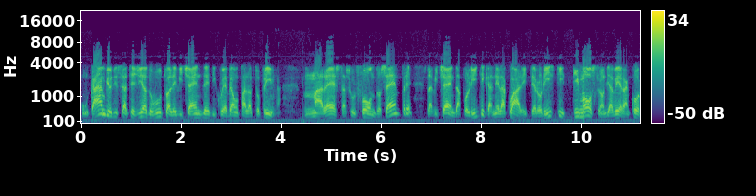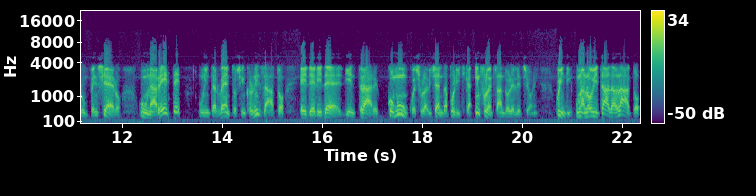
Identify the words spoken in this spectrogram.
un cambio di strategia dovuto alle vicende di cui abbiamo parlato prima, ma resta sul fondo sempre la vicenda politica nella quale i terroristi dimostrano di avere ancora un pensiero, una rete un intervento sincronizzato e delle idee di entrare comunque sulla vicenda politica influenzando le elezioni. Quindi una novità dal lato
